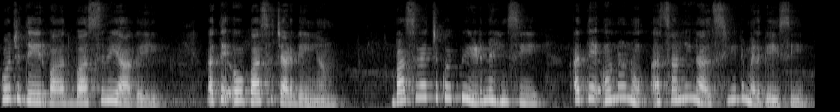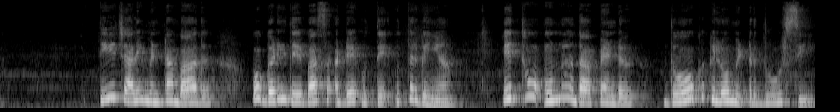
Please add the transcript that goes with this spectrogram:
ਕੁਝ ਦੇਰ ਬਾਅਦ ਬੱਸ ਵੀ ਆ ਗਈ ਅਤੇ ਉਹ ਬੱਸ ਚੜ੍ਹ ਗਈਆਂ। ਬੱਸ ਵਿੱਚ ਕੋਈ ਭੀੜ ਨਹੀਂ ਸੀ ਅਤੇ ਉਹਨਾਂ ਨੂੰ ਆਸਾਨੀ ਨਾਲ ਸੀਟ ਮਿਲ ਗਈ ਸੀ। 30-40 ਮਿੰਟਾਂ ਬਾਅਦ ਉਹ ਗੜੀ ਦੇ ਬੱਸ ਅੱਡੇ ਉੱਤੇ ਉਤਰ ਗਈਆਂ। ਇੱਥੋਂ ਉਹਨਾਂ ਦਾ ਪਿੰਡ 2 ਕਿਲੋਮੀਟਰ ਦੂਰ ਸੀ।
